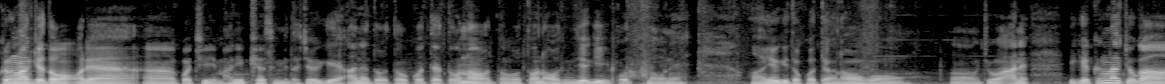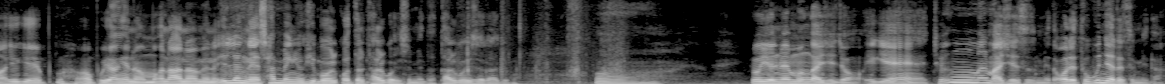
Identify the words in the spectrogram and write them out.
경락제도 올해 어, 꽃이 많이 피었습니다. 저기 안에도 또 꽃대 또 나오 또, 또 나오던 여기 꽃 나오네. 아 여기도 꽃대가 나오고 어, 저 안에 이게 극락조가 부- 어, 부양에는 뭐나 나면 1년 내에 365일 꽃을 달고 있습니다. 달고 있어 가지고 어, 요 열매 뭔가 아시죠? 이게 정말 맛있었습니다. 올해 두 번 열었습니다.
